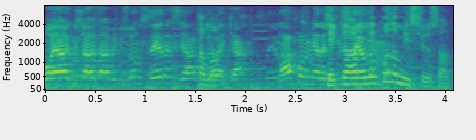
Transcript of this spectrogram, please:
Bayağı güzeldi abi biz onu sayarız ya Tamam. Ne yapalım yarışmayı Tekrarını sayalım yapalım mı? mı istiyorsan?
